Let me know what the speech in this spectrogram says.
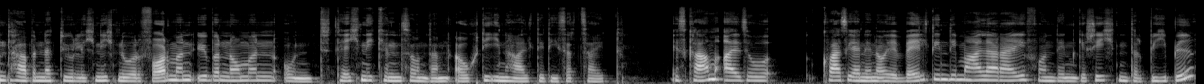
und haben natürlich nicht nur Formen übernommen und Techniken, sondern auch die Inhalte dieser Zeit. Es kam also quasi eine neue Welt in die Malerei von den Geschichten der Bibel,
